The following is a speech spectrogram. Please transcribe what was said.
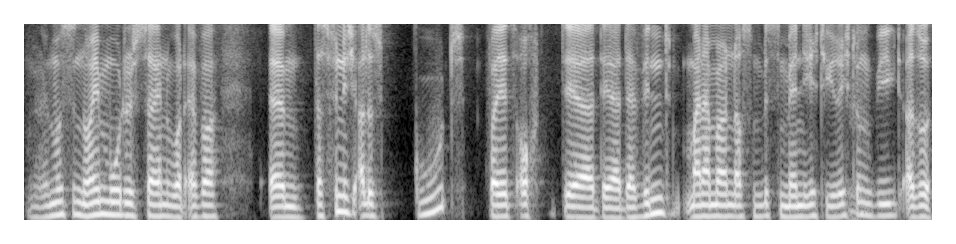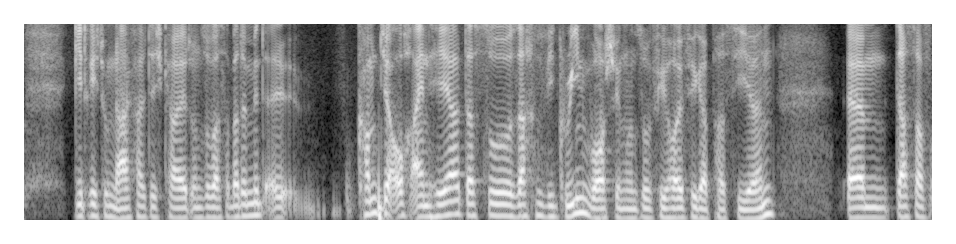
muss neumodisch sein, whatever. Ähm, das finde ich alles gut, weil jetzt auch der, der, der Wind meiner Meinung nach so ein bisschen mehr in die richtige Richtung wiegt. Also geht Richtung Nachhaltigkeit und sowas. Aber damit äh, kommt ja auch einher, dass so Sachen wie Greenwashing und so viel häufiger passieren. Ähm, dass auf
